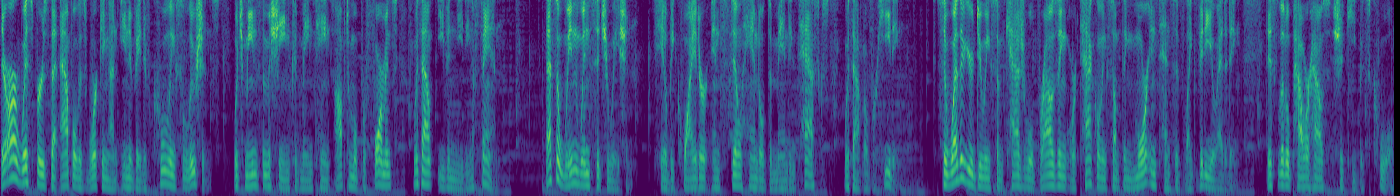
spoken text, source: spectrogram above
There are whispers that Apple is working on innovative cooling solutions, which means the machine could maintain optimal performance without even needing a fan. That's a win win situation, He'll be quieter and still handle demanding tasks without overheating. So whether you're doing some casual browsing or tackling something more intensive like video editing, this little powerhouse should keep its cool.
